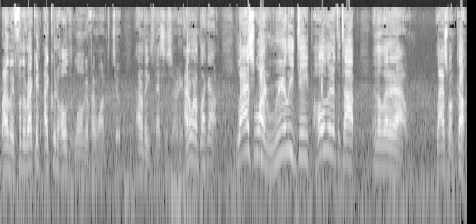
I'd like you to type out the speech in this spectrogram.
By the way, for the record, I could hold it longer if I wanted to. I don't think it's necessary. I don't want to black out. Last one, really deep. Hold it at the top and then let it out. Last one, go.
